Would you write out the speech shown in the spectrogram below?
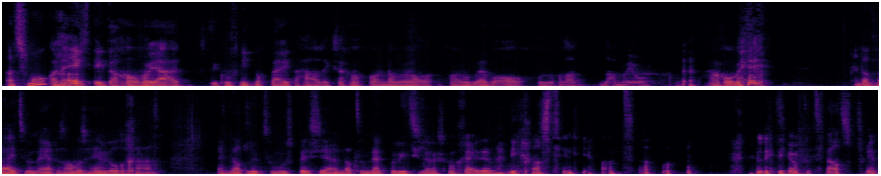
aan het smoken, Oh, nee, ik, ik dacht gewoon van ja, het- ik hoef niet nog bij te halen. Ik zeg gewoon, gewoon dat we wel, van, we hebben al gedaan. Laat maar joh. Ga gewoon weg. En dat wij toen ergens anders heen wilden gaan. En dat Luc toen moest pissen. Ja, en dat toen net politie langs kwam gereden met die gast in die auto. En Luc die over het veld sprint.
